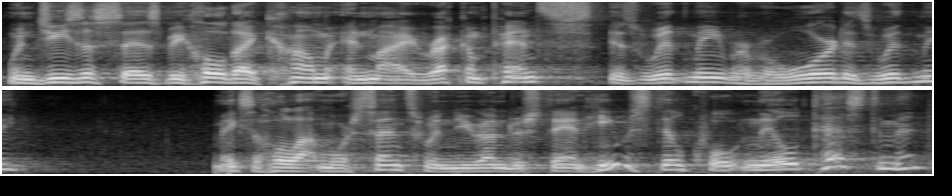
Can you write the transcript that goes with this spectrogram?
when Jesus says, Behold, I come and my recompense is with me, my reward is with me? Makes a whole lot more sense when you understand he was still quoting the Old Testament.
